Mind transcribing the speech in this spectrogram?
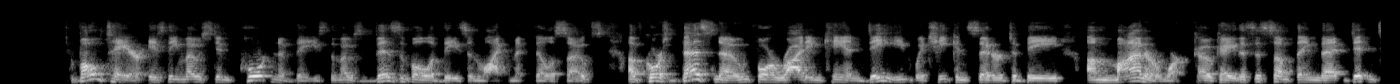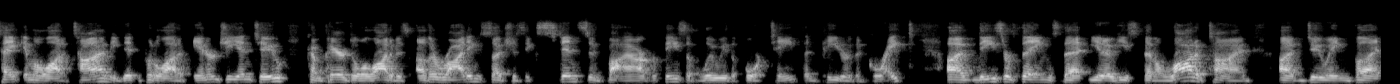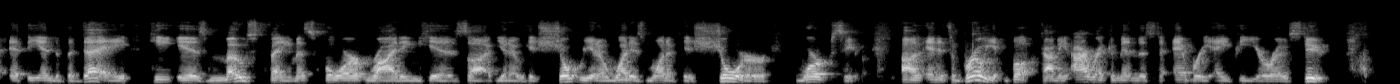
Voltaire is the most important of these, the most visible of these Enlightenment philosophes. Of course, best known for writing Candide, which he considered to be a minor work. Okay, this is something that didn't take him a lot of time. He didn't put a lot of energy into compared to a lot of his other writings, such as extensive biographies of Louis XIV and Peter the Great. Uh, these are things that, you know, he spent a lot of time uh, doing, but at the end of the day, he is most famous for writing his, uh, you know, his short, you know, what is one of his shorter works here. Uh, and it's a brilliant book. I mean, I recommend this to every AP Euro student.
